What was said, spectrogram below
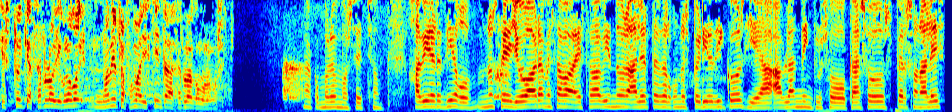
esto hay que hacerlo, yo creo que no hay otra forma distinta de hacerlo como lo hemos hecho. Ah, como lo hemos hecho. Javier, Diego, no sé, yo ahora me estaba, estaba viendo alertas de algunos periódicos y hablando incluso casos personales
